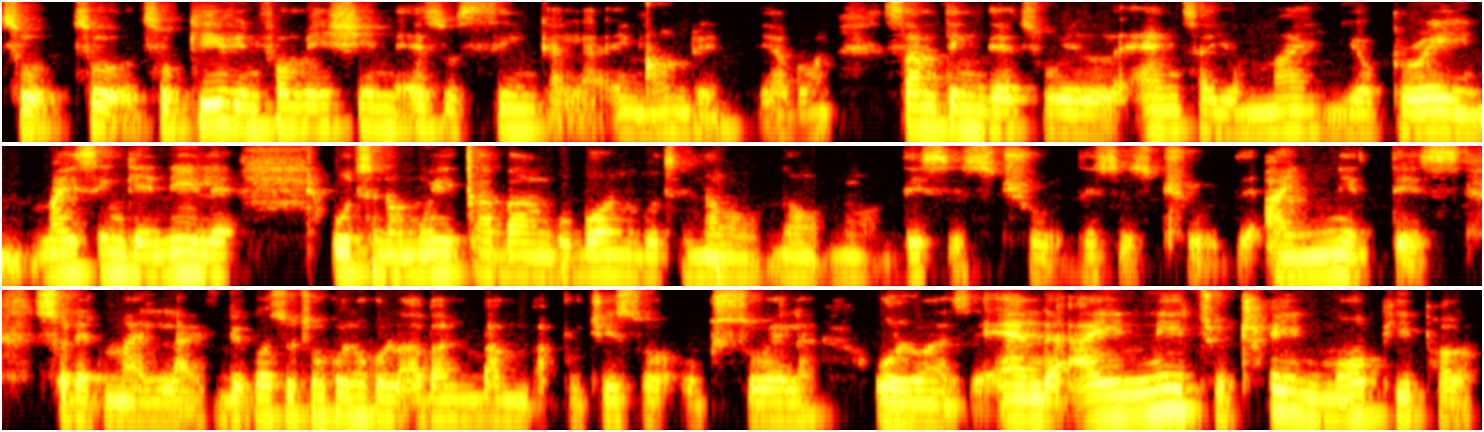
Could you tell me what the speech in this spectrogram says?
to to to give information engqondweni yabona? Something that will enter your mind your brain. Mayisingenile uthi no no no this is true this is true. I need this so that my life because uthi uNkulunkulu ulwazi. And i need to train more people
